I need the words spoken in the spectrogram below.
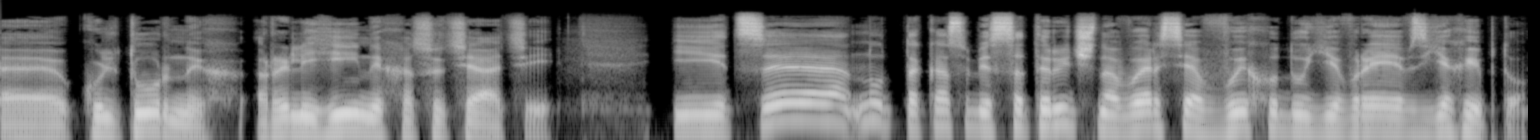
е, культурних, релігійних асоціацій. І це, ну, така собі сатирична версія виходу євреїв з Єгипту.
